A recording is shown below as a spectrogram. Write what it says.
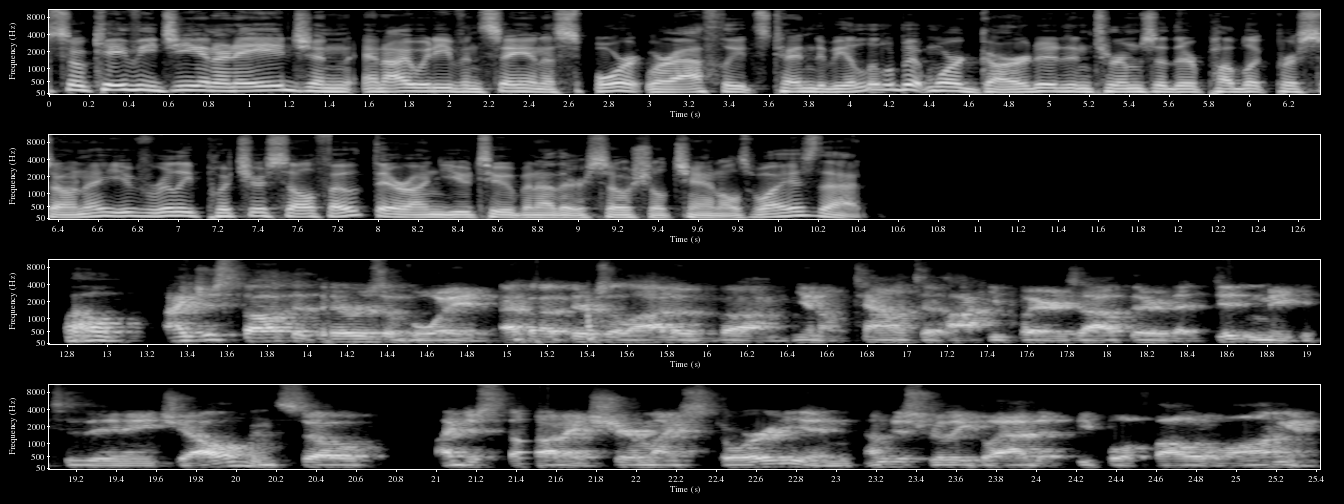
so KVG in an age and and I would even say in a sport where athletes tend to be a little bit more guarded in terms of their public persona, you've really put yourself out there on YouTube and other social channels. Why is that? Well, I just thought that there was a void. I thought there's a lot of um, you know talented hockey players out there that didn't make it to the NHL, and so I just thought I'd share my story. And I'm just really glad that people have followed along and,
